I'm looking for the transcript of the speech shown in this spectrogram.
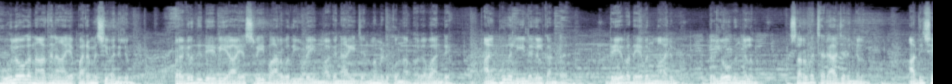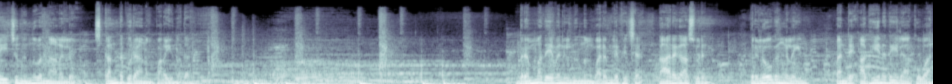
ഭൂലോകനാഥനായ പരമശിവനിലും പ്രകൃതി ദേവിയായ ശ്രീപാർവതിയുടെയും മകനായി ജന്മമെടുക്കുന്ന ഭഗവാന്റെ അത്ഭുത ലീലകൾ കണ്ട് ദേവദേവന്മാരും ത്രിലോകങ്ങളും സർവചരാചരങ്ങളും അതിശയിച്ചു നിന്നുവെന്നാണല്ലോ സ്കന്ദപുരാണം പറയുന്നത്. ബ്രഹ്മദേവനിൽ നിന്നും വരം ലഭിച്ച താരകാസുരൻ ത്രിലോകങ്ങളെയും തന്റെ അധീനതയിലാക്കുവാൻ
